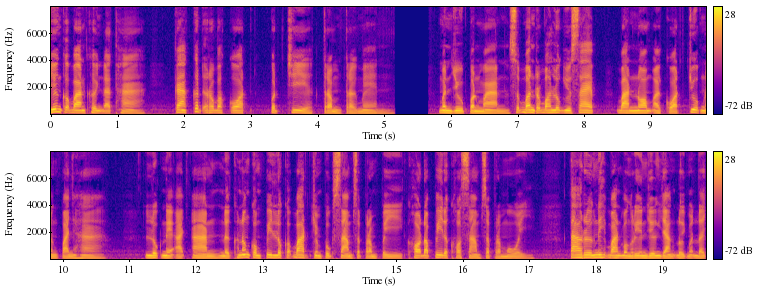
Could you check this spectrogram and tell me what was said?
យើងក៏បានឃើញដែរថា ការគិតរបស់គាត់ពិតជាត្រឹមត្រូវមែនមិនយូរប៉ុន្មានសុបិនរបស់លោកយូសែបបាននាំឲ្យគាត់ជួបនឹងបញ្ហា លោកអ្នកអាចអាននៅក្នុងគម្ពីរលោកុបាទជំពូក37ខ12ដល់ខ36តើរឿងនេះបានបង្រៀនយើងយ៉ាងដូចម្ដេច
